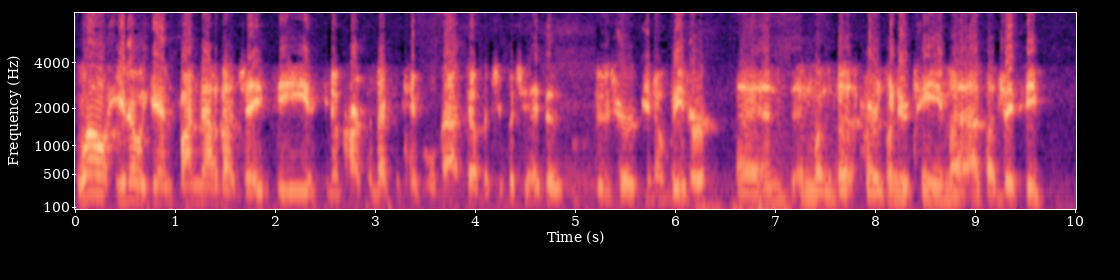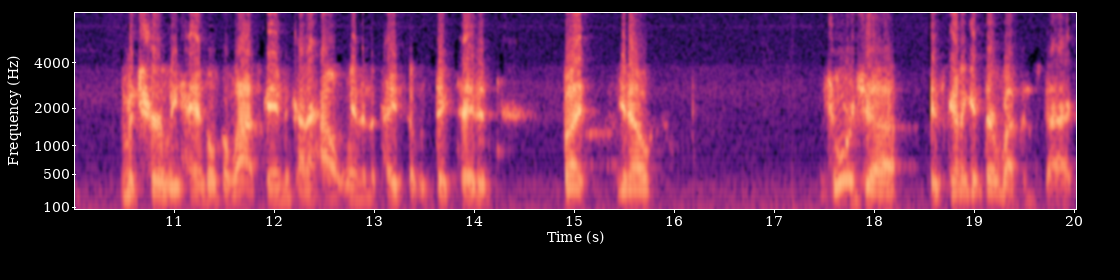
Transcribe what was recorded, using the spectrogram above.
Well, you know, again, finding out about JT, you know, Carson Beck's a capable backup, but you but you hate to lose your you know leader and and one of the best players on your team. I, I thought JT maturely handled the last game and kind of how it went and the pace that was dictated. But you know, Georgia is going to get their weapons back.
